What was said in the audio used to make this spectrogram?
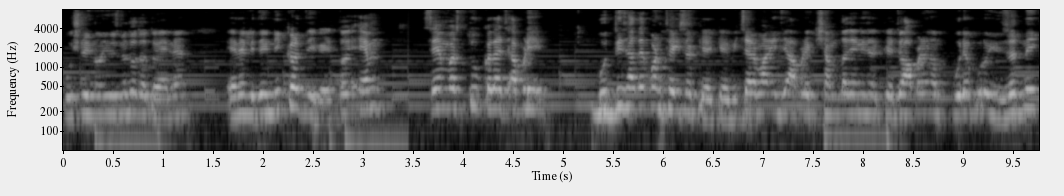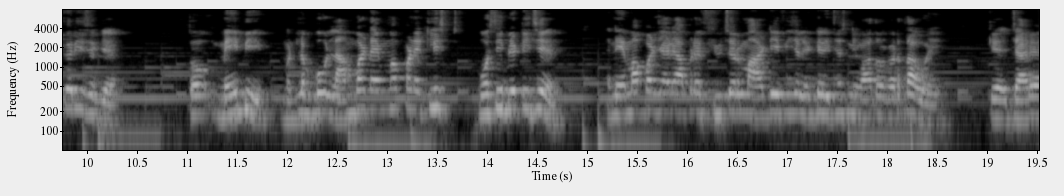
પૂંછડીનો યુઝ નહોતો થતો એને એને લીધે નીકળતી ગઈ. તો એમ સેમ વસ્તુ કદાચ આપણી બુદ્ધિ સાથે પણ થઈ શકે કે વિચારવાની જે આપણી ક્ષમતા જેની શકે જો આપણે એનો પૂરેપૂરો યુઝ જ નહીં કરી શકીએ, તો મે બી મતલબ બહુ લાંબા ટાઈમમાં પણ એટલીસ્ટ પોસિબિલિટી છે. અને એમાં પણ જ્યારે આપણે ફ્યુચરમાં આર્ટિફિશિયલ ઇન્ટેલિજન્સની વાતો કરતા હોય કે જ્યારે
